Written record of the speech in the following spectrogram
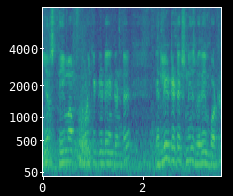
year's theme of world kidney day ఏంటంటే early detection is very important.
